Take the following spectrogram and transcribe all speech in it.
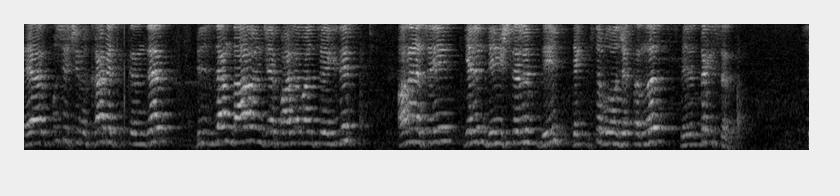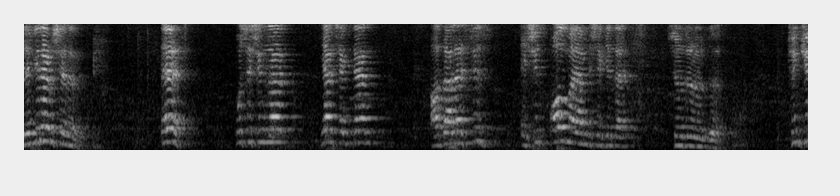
eğer bu seçimi kaybettiklerinde bizden daha önce parlamentoya gidip anayasayı gelin değiştirelim deyip teklifte bulunacaklarını belirtmek isterim. Sevgili hemşehrilerim, evet bu seçimler gerçekten adaletsiz, eşit olmayan bir şekilde sürdürüldü. Çünkü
